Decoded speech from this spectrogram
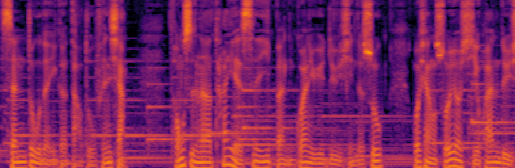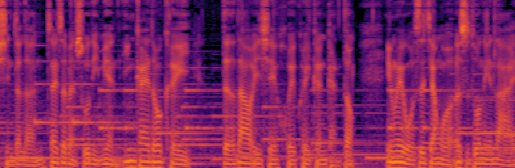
深度的一个导读分享。同时呢，它也是一本关于旅行的书。我想所有喜欢旅行的人，在这本书里面应该都可以。得到一些回馈跟感动，因为我是将我二十多年来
